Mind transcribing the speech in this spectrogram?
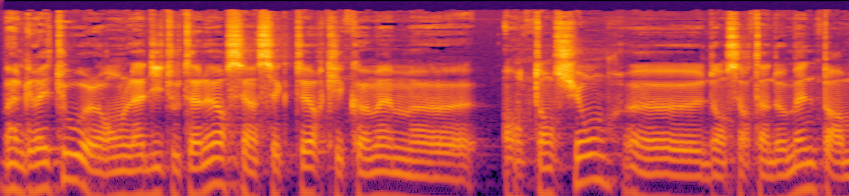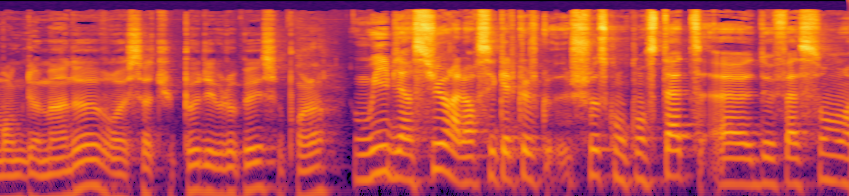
Malgré tout, on l'a dit tout à l'heure, c'est un secteur qui est quand même euh, en tension euh, dans certains domaines par manque de main-d'œuvre. Ça, tu peux développer ce point-là? Oui, bien sûr. Alors, c'est quelque chose qu'on constate euh, de façon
